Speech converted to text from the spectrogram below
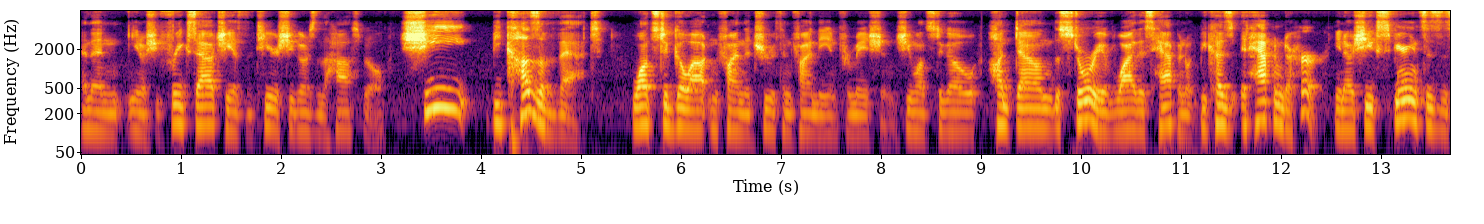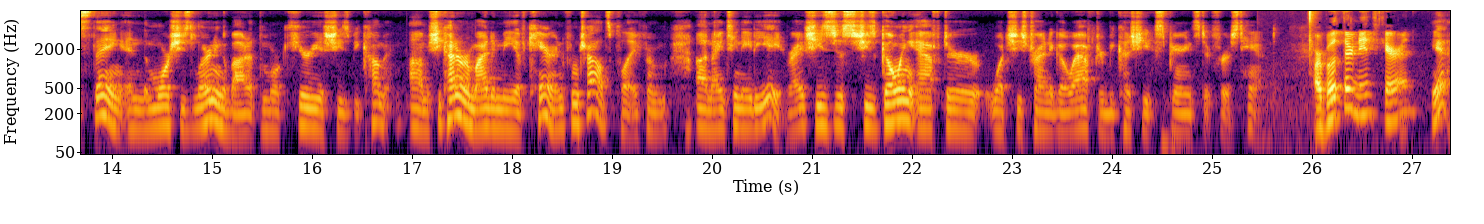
and then you know she freaks out she has the tears she goes to the hospital she because of that wants to go out and find the truth and find the information. She wants to go hunt down the story of why this happened because it happened to her. You know she experiences this thing and the more she's learning about it the more curious she's becoming. Um, she kind of reminded me of karen from child's play from uh, 1988 right? She's just she's going after what she's trying to go after because she experienced it firsthand. Are both their names Karen? yeah.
